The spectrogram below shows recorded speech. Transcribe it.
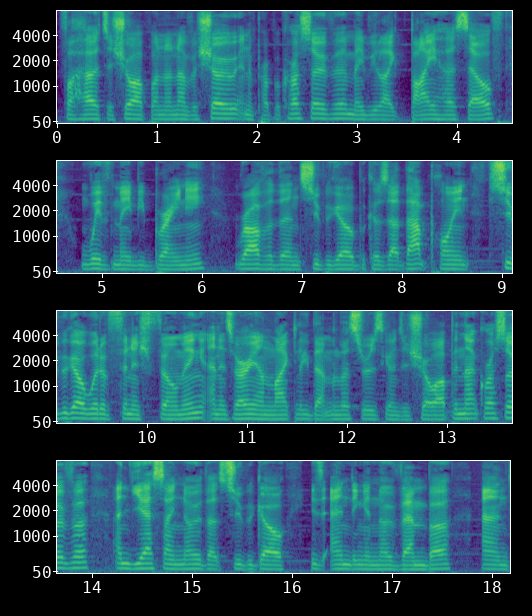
for her to show up on another show in a proper crossover, maybe like by herself with maybe Brainy rather than Supergirl because at that point Supergirl would have finished filming and it's very unlikely that Melissa is going to show up in that crossover. And yes I know that Supergirl is ending in November and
